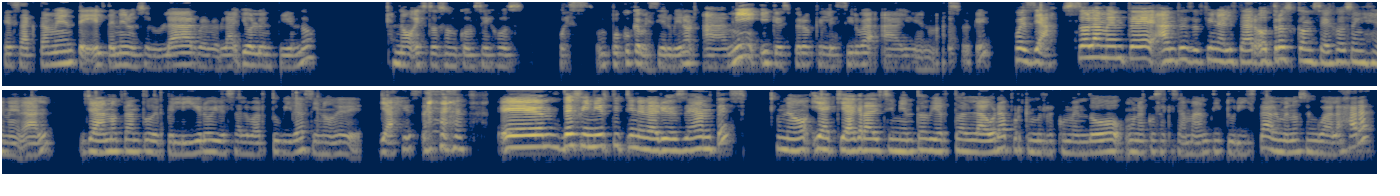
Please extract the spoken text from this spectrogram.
exactamente, el tener un celular, bla, bla, bla, yo lo entiendo. No, estos son consejos, pues, un poco que me sirvieron a mí y que espero que les sirva a alguien más, ¿ok? Pues ya, solamente antes de finalizar, otros consejos en general, ya no tanto de peligro y de salvar tu vida, sino de viajes. eh, definir tu itinerario desde antes, ¿no? Y aquí agradecimiento abierto a Laura porque me recomendó una cosa que se llama antiturista, al menos en Guadalajara,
